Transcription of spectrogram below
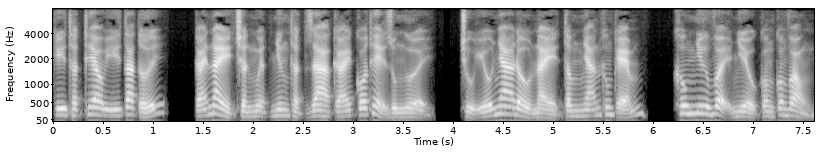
Kỳ thật theo ý ta tới, cái này Trần Nguyệt nhưng thật ra cái có thể dùng người, chủ yếu nha đầu này tâm nhãn không kém, không như vậy nhiều con con vòng,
